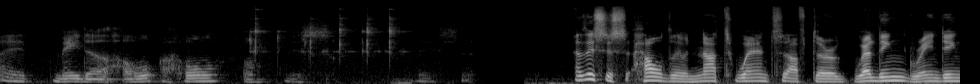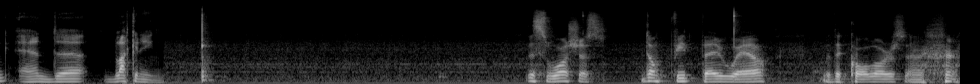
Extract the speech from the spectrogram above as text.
I made a hole, a hole of this. uh. And this is how the nut went after welding, grinding and uh, blackening. These washes don't fit very well with the colors. Uh,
